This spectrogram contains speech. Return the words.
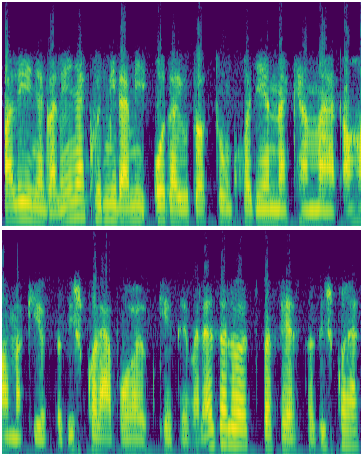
A lényeg a lényeg, hogy mire mi oda jutottunk, hogy én nekem már a Hanna kijött az iskolából két évvel ezelőtt, befejezte az iskolát,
